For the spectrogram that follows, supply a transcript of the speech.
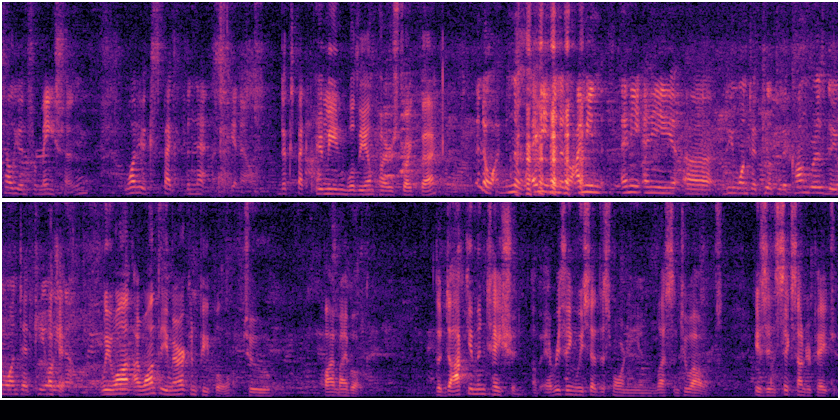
tell you information, what do you expect the next? You know, do you expect? You mean will the Empire strike back? No, no, any, no, no, no. I mean, any, any. Uh, do you want to appeal to the Congress? Do you want to appeal? Okay. You know? We want. I want the American people to buy my book the documentation of everything we said this morning in less than two hours is in 600 pages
